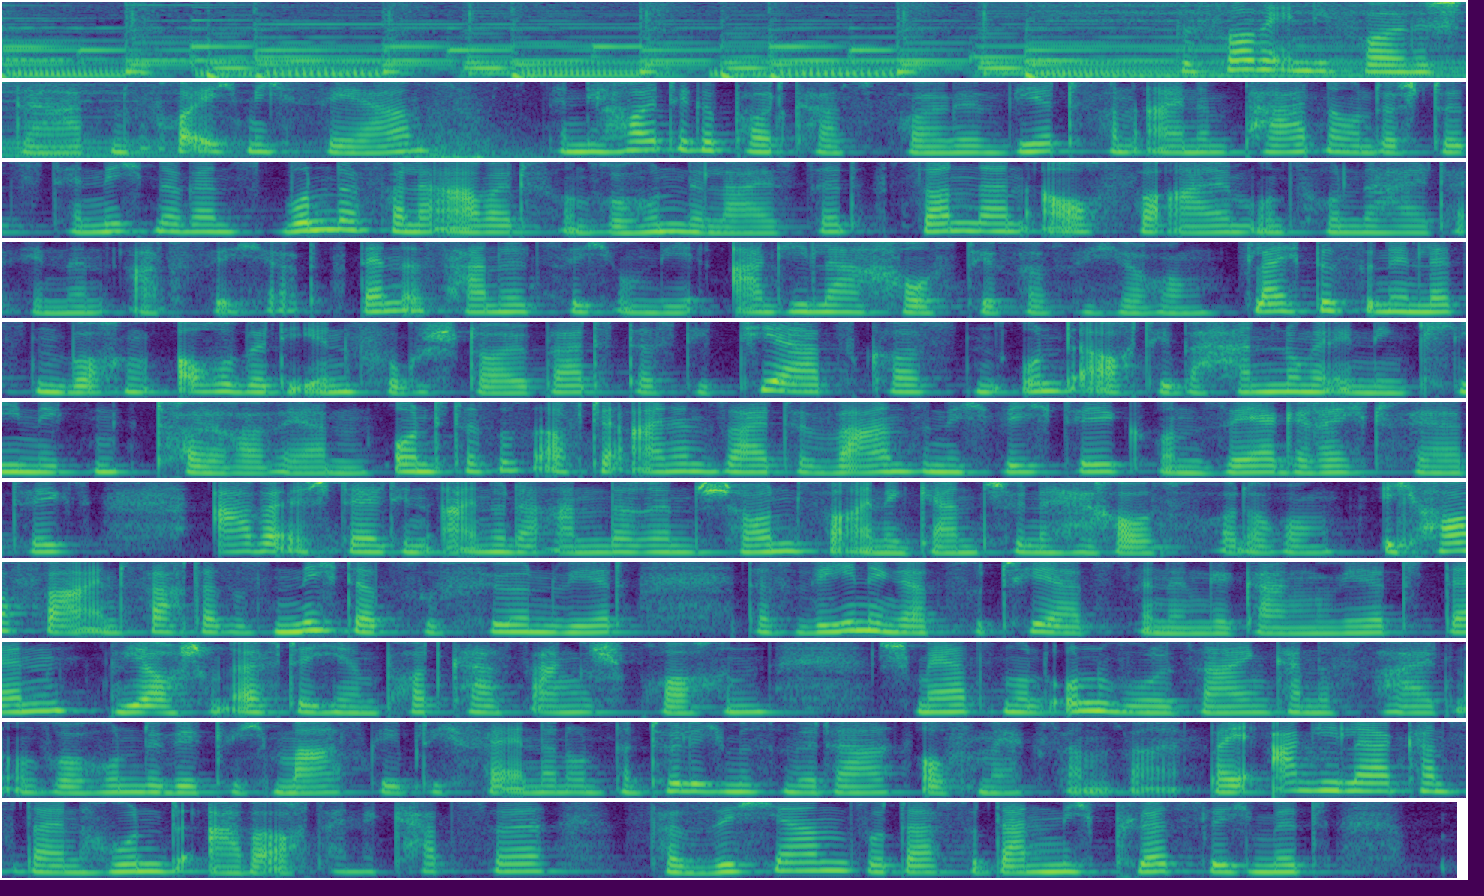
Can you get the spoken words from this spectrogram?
Bevor wir in die Folge starten, freue ich mich sehr, denn die heutige Podcast-Folge wird von einem Partner unterstützt, der nicht nur ganz wundervolle Arbeit für unsere Hunde leistet, sondern auch vor allem uns HundehalterInnen absichert. Denn es handelt sich um die Agila Haustierversicherung. Vielleicht bist du in den letzten Wochen auch über die Info gestolpert, dass die Tierarztkosten und auch die Behandlungen in den Kliniken teurer werden. Und das ist auf der einen Seite wahnsinnig wichtig und sehr gerechtfertigt, aber es stellt den ein oder anderen schon vor eine ganz schöne Herausforderung. Ich hoffe einfach, dass es nicht dazu führen wird, dass weniger zu Tierärztinnen gegangen wird, denn, wie auch schon öfter hier im Podcast angesprochen, Schmerzen und Unwohlsein kann das Verhalten unserer Hunde wirklich maßgeblich verändern und natürlich müssen wir da aufmerksam sein. Bei Agila kannst du deinen Hund, aber auch deine Katze versichern, sodass du dann nicht plötzlich mit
